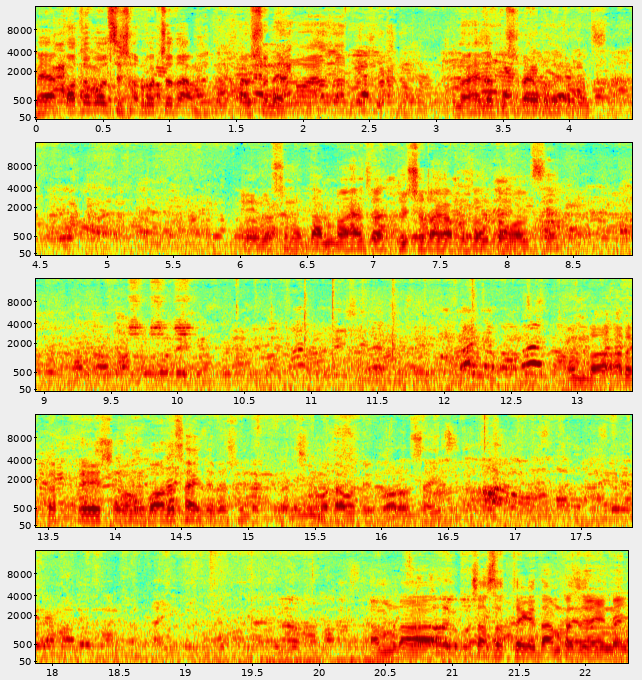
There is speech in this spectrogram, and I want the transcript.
ভাইয়া, কত বলছে সর্বোচ্চ দাম রসুনের? নয় হাজার দুশো টাকা পর্যন্ত বলছে। এই রসুনের দাম নয় হাজার দুশো টাকা পর্যন্ত বলছে। আমরা আরেকটা ফ্রেশ এবং বড় সাইজের রসুন দেখতে পাচ্ছি, মোটামুটি বড় সাইজ আমরা চাচার থেকে দামটা জেনে নেই।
